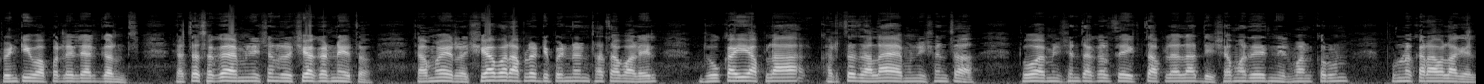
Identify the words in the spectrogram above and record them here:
ट्वेंटी वापरलेले आहेत गन्स याचं सगळं अम्युनेशन रशियाकडनं येतं. त्यामुळे रशियावर आपलं डिपेंडन्स आता वाढेल. जो काही आपला खर्च झाला आहे अम्युनिशनचा तो अम्युनिशनचा खर्च एक तर आपल्याला देशामध्ये निर्माण करून पूर्ण करावा लागेल.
